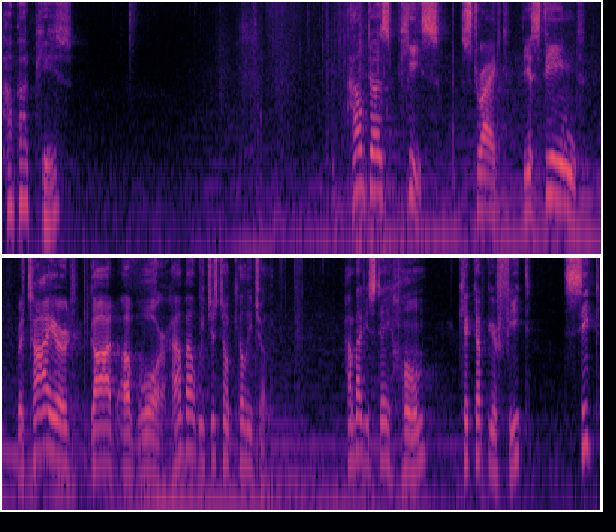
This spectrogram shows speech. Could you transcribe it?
How about peace? How does peace strike the esteemed, retired god of war? How about we just don't kill each other? How about you stay home, kick up your feet, seek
